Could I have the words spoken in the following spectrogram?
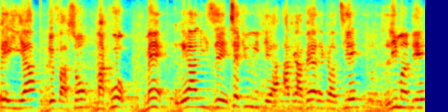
pays de façon macro. Mais réaliser sécurité à, travers les quartiers, l'imandé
